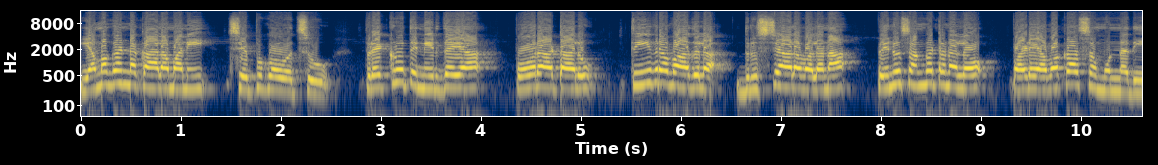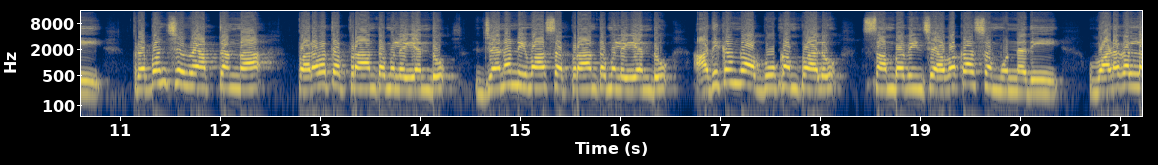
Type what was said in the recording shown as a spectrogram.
యమగండ కాలమని చెప్పుకోవచ్చు. ప్రకృతి నిర్దయ పోరాటాలు తీవ్రవాదుల దృశ్యాల వలన పెను సంఘటనలో పడే అవకాశం ఉన్నది. ప్రపంచవ్యాప్తంగా పర్వత ప్రాంతముల యందు జన నివాస ప్రాంతముల యందు అధికంగా భూకంపాలు సంభవించే అవకాశం ఉన్నది. వడగళ్ళ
